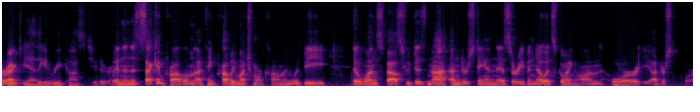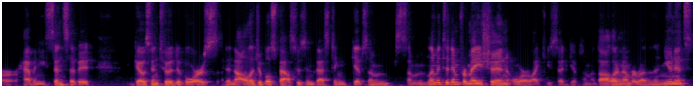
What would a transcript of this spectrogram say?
correct? re- yeah, they could reconstitute it. Right? And then the second problem, I think probably much more common, would be the one spouse who does not understand this or even know what's going on or under, or have any sense of it goes into a divorce the knowledgeable spouse who's investing gives them some limited information or like you said gives them a dollar number rather than units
